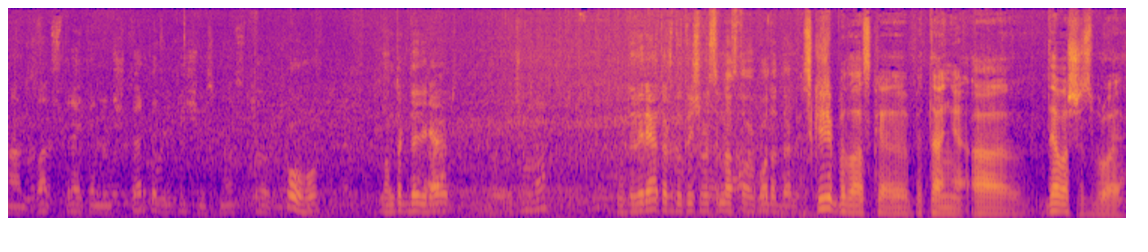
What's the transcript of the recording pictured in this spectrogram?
Ага, 23.04.2018 року. Ого. Вам так доверяют? Почему? Ну доверяют аж до 2018 года дали. Скажіть, будь ласка, питання, а де ваша зброя?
